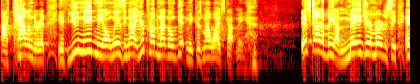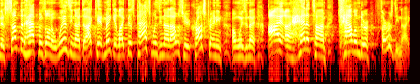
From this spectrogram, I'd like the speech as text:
I calendar it. If you need me on Wednesday night, you're probably not going to get me because my wife's got me. It's got to be a major emergency. And if something happens on a Wednesday night that I can't make it, like this past Wednesday night, I was here at cross training on Wednesday night, I ahead of time calendar Thursday night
